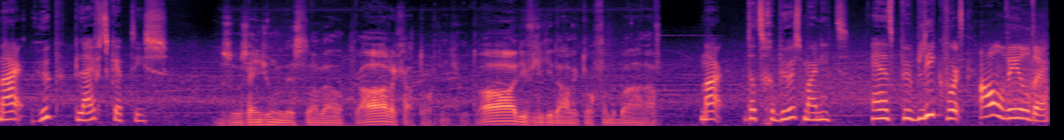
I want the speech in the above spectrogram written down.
Maar Huub blijft sceptisch. Zo zijn journalisten dan wel. Ah, dat gaat toch niet goed. Ah, die vliegen dadelijk toch van de baan af. Maar dat gebeurt maar niet. En het publiek wordt al wilder.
